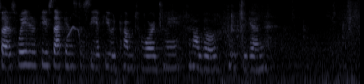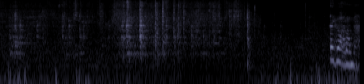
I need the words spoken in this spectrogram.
So I just waited a few seconds to see if he would come towards me and I'll go reach again. I got him.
